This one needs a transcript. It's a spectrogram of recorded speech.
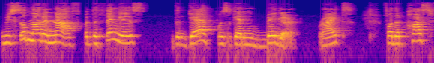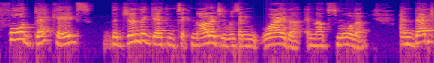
we're still not enough. But the thing is, the gap was getting bigger, right? For the past four decades, the gender gap in technology was getting wider and not smaller. And that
